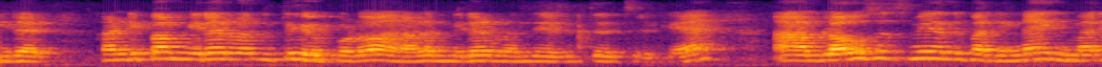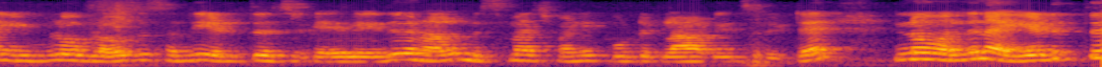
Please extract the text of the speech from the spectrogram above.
மிரர் கண்டிப்பாக மிரர் வந்து தேவைப்படும். அதனால மிரர் வந்து எடுத்து வச்சிருக்கேன். ப்ளவுசஸ்மே வந்து பார்த்தீங்கன்னா இந்த மாதிரி இவ்வளோ ப்ளவுசஸ் வந்து எடுத்து வச்சிருக்கேன். இதில் எது வேணாலும் மிஸ்மேட்ச் பண்ணி போட்டுக்கலாம் அப்படின்னு சொல்லிட்டு. இன்னும் வந்து நான் எடுத்து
